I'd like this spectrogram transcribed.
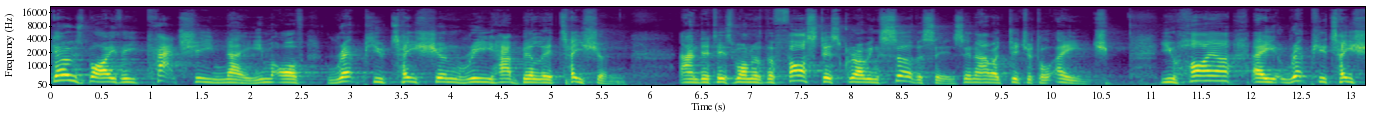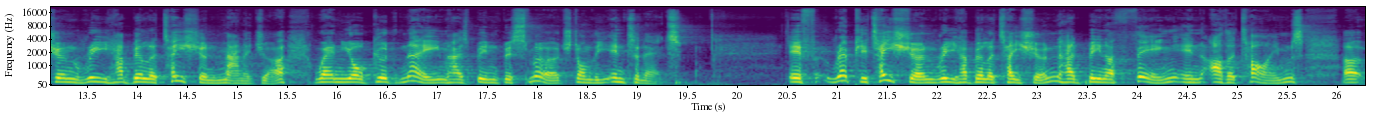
goes by the catchy name of reputation rehabilitation, and it is one of the fastest growing services in our digital age. You hire a reputation rehabilitation manager when your good name has been besmirched on the internet. If reputation rehabilitation had been a thing in other times, uh,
